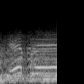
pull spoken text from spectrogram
que quebrei.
